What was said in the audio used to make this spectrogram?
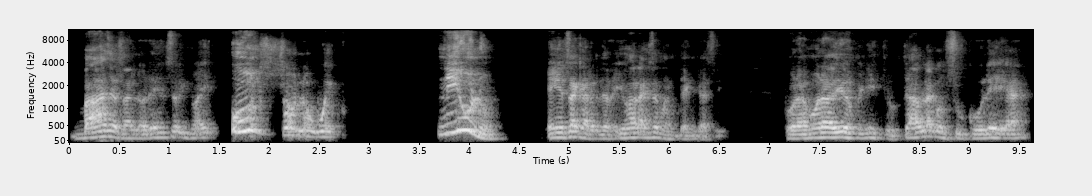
vas a San Lorenzo y no hay un solo hueco, ni uno en esa carretera. Y ojalá que se mantenga así. Por amor a Dios, ministro, usted habla con su colega,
